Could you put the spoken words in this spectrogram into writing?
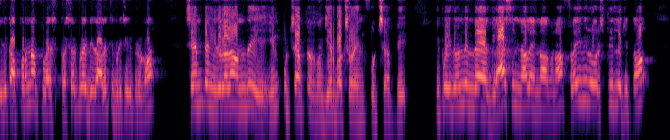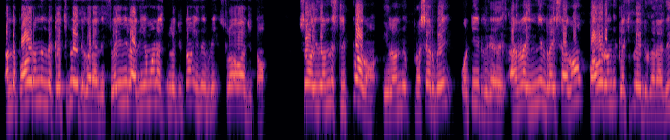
இதுக்கு அப்புறம் தான் ப்ளஸ் ப்ரெஷர் பிளேட் இதை அழுத்தி பிடிச்சிக்கிட்டு இருக்கும். சேம் டைம் இதுல தான் வந்து இன்புட் ஷாப்ட் இருக்கும் கியர் பாக்ஸோட இன்புட் ஷாப்ட் இப்போ இது வந்து இந்த கிளாஸிங்னால என்ன ஆகும்னா ஃப்ளைவீல் ஒரு ஸ்பீட்ல சுத்தம். அந்த பவர் வந்து இந்த கிளச் பிளேட்டுக்கு வராது. ஃப்ளைவீல் அதிகமான ஸ்பீட்ல சுத்தம் இது இப்படி ஸ்லோவா சுத்தம். ஸோ இது வந்து ஸ்லிப் ஆகும். இதுல வந்து ப்ரெஷர் போய் ஒட்டிட்டு இருக்காது. அதனால இன்ஜின் ரைஸ் ஆகும் பவர் வந்து கிளச் பிளேட்டுக்கு வராது.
